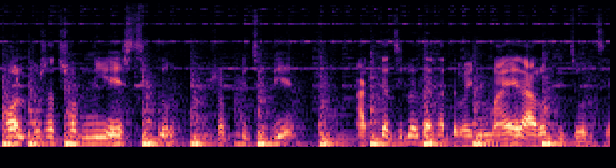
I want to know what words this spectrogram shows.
ফল প্রসাদ সব নিয়ে এসছি তো সব কিছু দিয়ে আটকা ছিল, দেখাতে পারিনি। মায়ের আরতি চলছে।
